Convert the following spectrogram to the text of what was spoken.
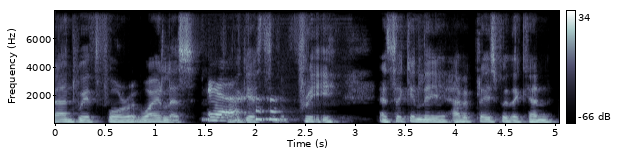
bandwidth for wireless yeah. for the guests free, and secondly, have a place where they can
